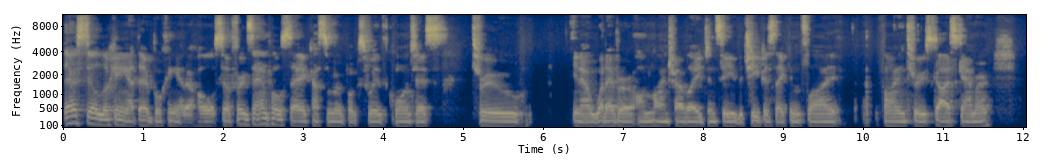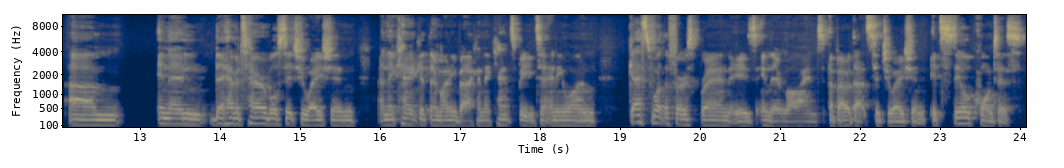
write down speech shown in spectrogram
they're still looking at their booking at a whole. So, for example, say a customer books with Qantas through, you know, whatever online travel agency, the cheapest they can fly find through Skyscanner. Um, and then they have a terrible situation and they can't get their money back and they can't speak to anyone. Guess what the first brand is in their mind about that situation? It's still Qantas.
